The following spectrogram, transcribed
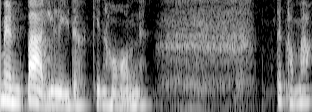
เมนปากอีหลีเด้อกินหอมเนี่ยแต่ก็มัก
